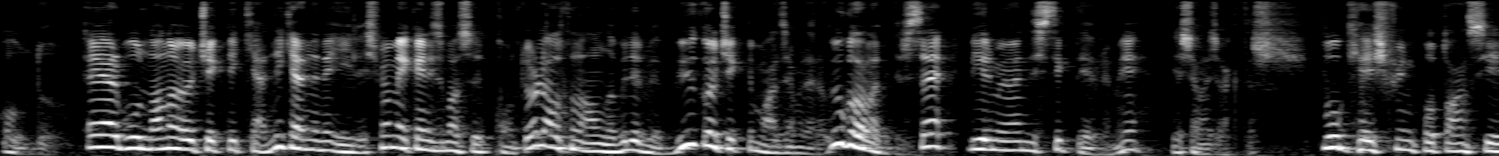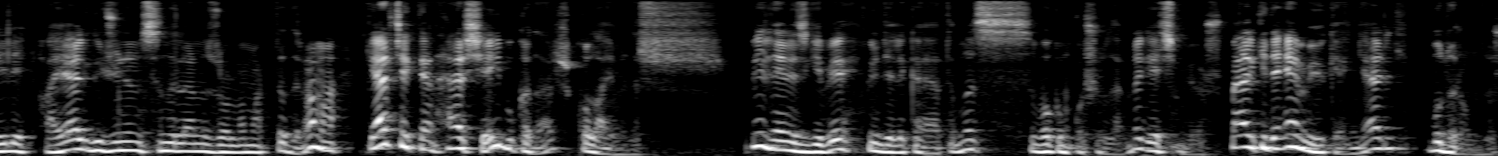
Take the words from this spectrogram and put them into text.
oldu. Eğer bu nano ölçekli kendi kendine iyileşme mekanizması kontrol altına alınabilir ve büyük ölçekli malzemelere uygulanabilirse bir mühendislik devrimi yaşanacaktır. Bu keşfin potansiyeli hayal gücünün sınırlarını zorlamaktadır ama gerçekten her şey bu kadar kolay mıdır? Bildiğiniz gibi gündelik hayatımız vakum koşullarında geçmiyor. Belki de en büyük engel bu durumdur.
